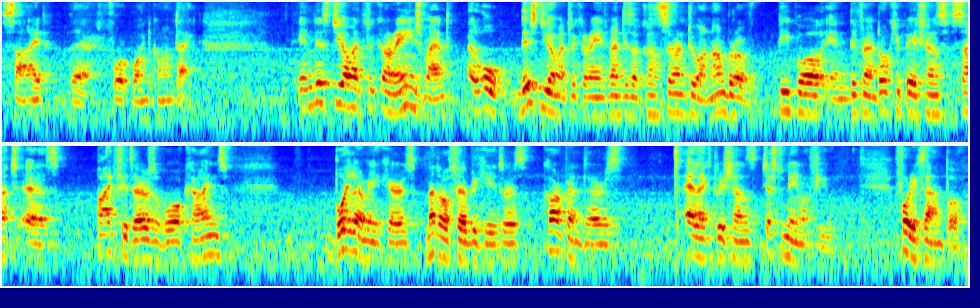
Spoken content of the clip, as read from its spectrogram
side there, four point contact in this geometric arrangement, uh, oh, this geometric arrangement is a concern to a number of people in different occupations such as pipe fitters of all kinds, boiler makers, metal fabricators, carpenters, electricians, just to name a few. For example,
